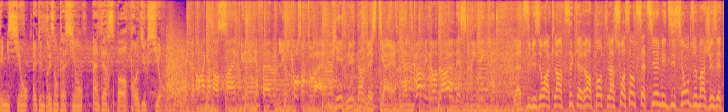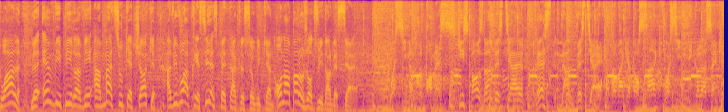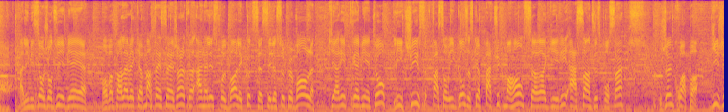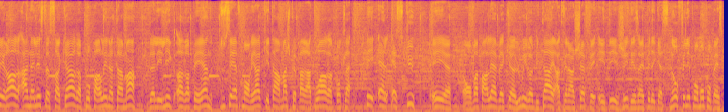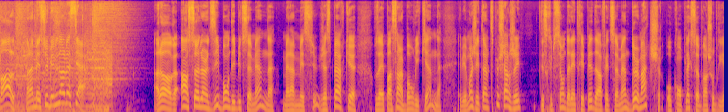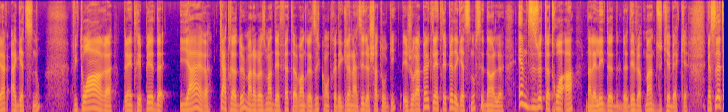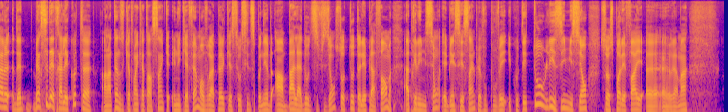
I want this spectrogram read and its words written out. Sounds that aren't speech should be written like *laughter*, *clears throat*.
émission est une présentation Intersport Productions. 94.5 Unique FM, les micros sont ouverts. Bienvenue dans le vestiaire. Il y a comme une odeur d'esprit d'équipe. La division Atlantique remporte la 67e édition du match des étoiles. Le MVP revient à Matthew Ketchuk. Avez-vous apprécié le spectacle ce week-end? On en parle aujourd'hui dans le vestiaire. Voici notre promesse. Ce qui se passe dans le vestiaire reste dans le vestiaire. 94.5, voici Nicolas Saint-Pierre. À l'émission aujourd'hui, eh bien, on va parler avec Martin Saint-Jean, notre analyste football. Écoute, c'est le Super Bowl qui arrive très bientôt. Les Chiefs face aux Eagles. Est-ce que Patrick Mahomes sera guéri à 110%? Je ne crois pas. Guy Gérard, analyste soccer, pour parler notamment de les ligues européennes du CF Montréal qui est en match préparatoire contre la PLSQ. Et euh, on va parler avec euh, Louis Robitaille, entraîneur-chef et DG des Olympiques de Gatineau. Philippe Aumont pour baseball. Madame, messieurs, bienvenue dans le vestiaire. Alors, en ce lundi, bon début de semaine, mesdames, messieurs. J'espère que vous avez passé un bon week-end. Eh bien, moi, j'ai été un petit peu chargé description de l'Intrépide en fin de semaine. Deux matchs au complexe Branchot-Brière à Gatineau. Victoire de l'Intrépide hier, 4-2, malheureusement défaite vendredi contre les Grenadiers de Châteauguay. Et je vous rappelle que l'Intrépide de Gatineau, c'est dans le M18-3A, dans la Ligue de, développement du Québec. Merci d'être à, l'écoute euh, en antenne du 94.5 Unique FM. On vous rappelle que c'est aussi disponible en balado-diffusion sur toutes les plateformes. Après l'émission, eh bien, c'est simple, vous pouvez écouter toutes les émissions sur Spotify, euh, euh, vraiment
